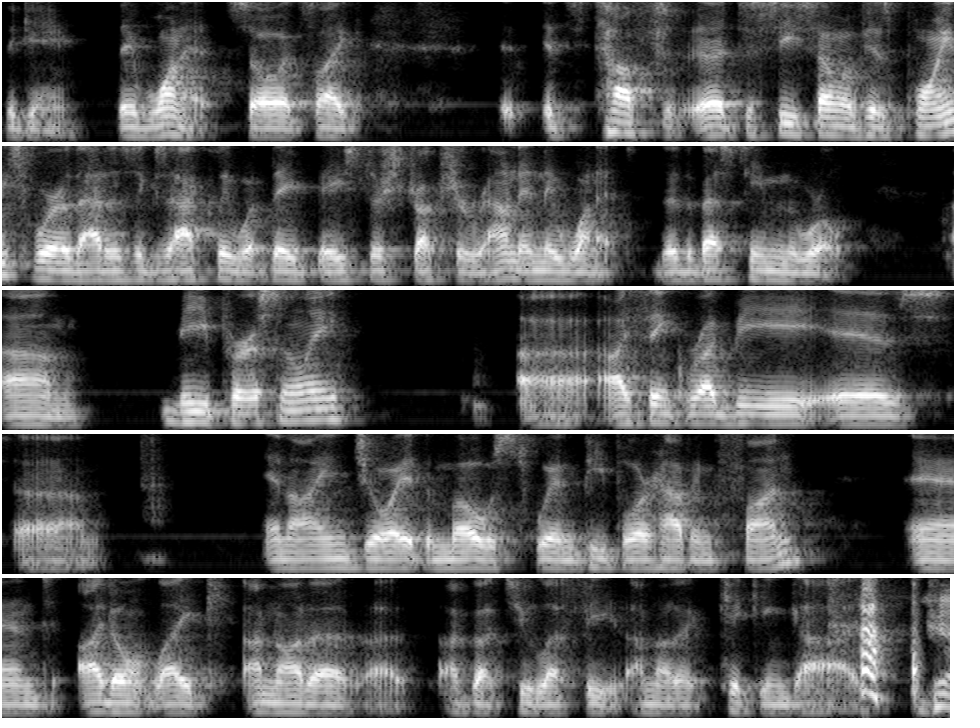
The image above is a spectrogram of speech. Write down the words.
the game. They've won it. So it's like it's tough uh, to see some of his points where that is exactly what they base their structure around and they won it. They're the best team in the world. Um, me personally, uh, I think rugby is, um, and I enjoy it the most when people are having fun. And I don't like, I'm not a, a I've got two left feet. I'm not a kicking guy. you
